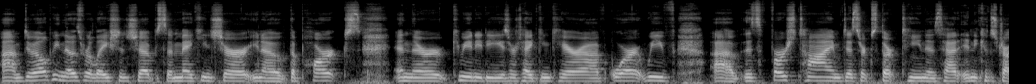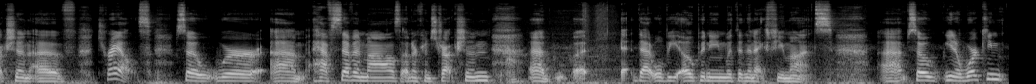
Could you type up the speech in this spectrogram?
um, developing those relationships and making sure, you know, the parks and their communities are taken care of. Or we've, uh, this first time District 13 has had any construction of trails. So we're, um, have seven miles under construction uh, that will be opening within the next few months. Um, so, you know, working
